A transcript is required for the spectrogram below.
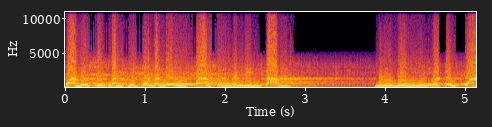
ความรู้สึกมันผิดแต่มันไม่รู้ฟ้าสูงแผ่นดินต่ำมึงบินมึงอวดเป็นฟ้า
